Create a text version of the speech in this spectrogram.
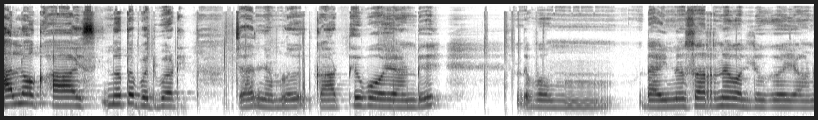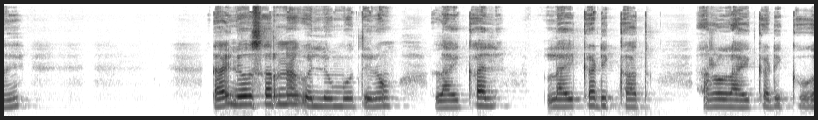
ഹലോ ഗായ്സ് ഇന്നത്തെ പരിപാടി. വെച്ചാൽ നമ്മൾ കാട്ടിൽ പോയാണ്ട് ഇപ്പം ഡൈനോസറിനെ കൊല്ലുകയാണ്. ഡൈനോസറിനെ കൊല്ലുമ്പോഴത്തേനും ലൈക്ക് ലൈക്ക് അടിക്കാത്ത ലൈക്ക് അടിക്കുക.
